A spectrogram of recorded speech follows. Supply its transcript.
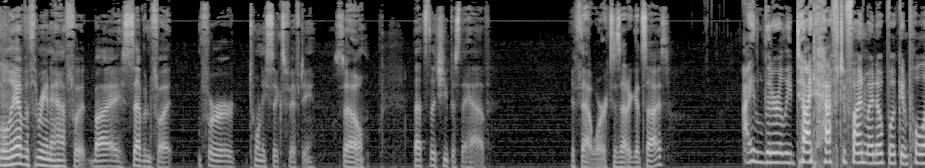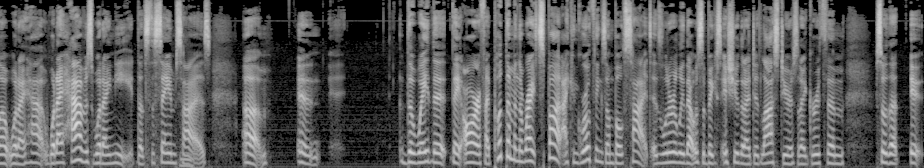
Well, they have a three and a half foot by seven foot for twenty six fifty. So that's the cheapest they have. If that works, is that a good size? I literally I'd have to find my notebook and pull out what I have. What I have is what I need. That's the same size. Um and the way that they are, if I put them in the right spot, I can grow things on both sides. It's literally that was the biggest issue that I did last year is that I grew them so that it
